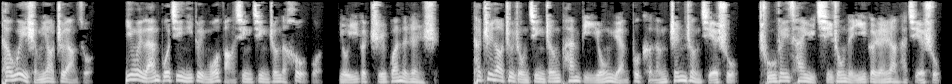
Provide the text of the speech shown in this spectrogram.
他为什么要这样做？因为兰博基尼对模仿性竞争的后果有一个直观的认识。他知道这种竞争攀比永远不可能真正结束。除非参与其中的一个人让他结束，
